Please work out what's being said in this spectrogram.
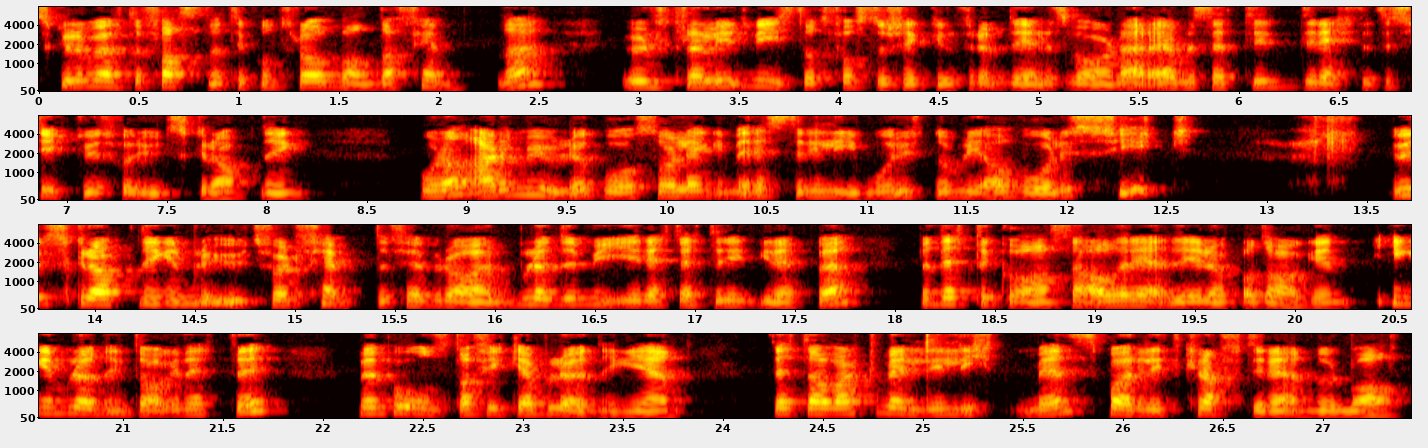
Skulle møte fastene til kontroll mandag 15. Ultralyd viste at fostersjekken fremdeles var der, og jeg ble sendt direkte til sykehus for utskrapning. Hvordan er det mulig å gå så lenge med rester i livmor uten å bli alvorlig syk? Utskrapningen ble utført 15.2. Blødde mye rett etter inngrepet, men dette ga seg allerede i løpet av dagen. Ingen blødning dagen etter, men på onsdag fikk jeg blødning igjen. Dette har vært veldig likt mens, bare litt kraftigere enn normalt.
